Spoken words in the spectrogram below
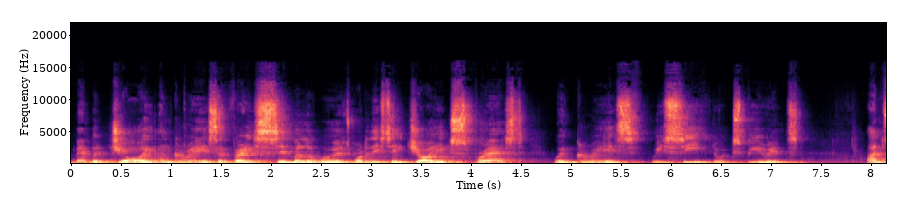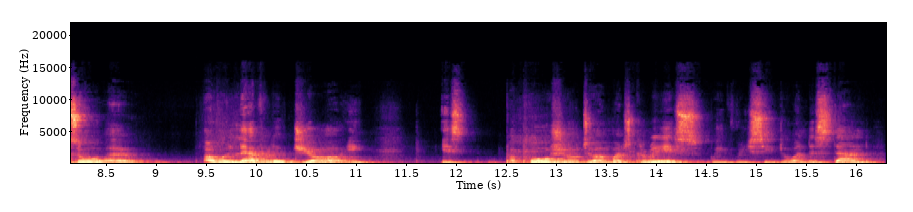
Remember, joy and grace are very similar words. What do they say? Joy expressed when grace received or experienced. And so uh, our level of joy is proportional to how much grace we've received or understand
